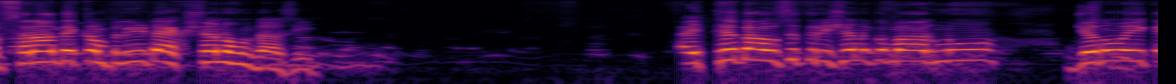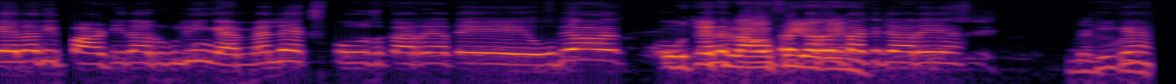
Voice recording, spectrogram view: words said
ਅਫਸਰਾਂ ਤੇ ਕੰਪਲੀਟ ਐਕਸ਼ਨ ਹੁੰਦਾ ਸੀ। ਇੱਥੇ ਤਾਂ ਉਸ ਕ੍ਰਿਸ਼ਨ ਕੁਮਾਰ ਨੂੰ ਜਦੋਂ ਇੱਕ ਇਹਨਾਂ ਦੀ ਪਾਰਟੀ ਦਾ ਰੂਲਿੰਗ ਐਮਐਲਏ ਐਕਸਪੋਜ਼ ਕਰ ਰਿਹਾ ਤੇ ਉਹਦਾ ਐਨਕਾਊਂਟਰ ਕਰਨ। ਤੱਕ ਜਾ ਰਹੇ ਆ। ਠੀਕ ਹੈ?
